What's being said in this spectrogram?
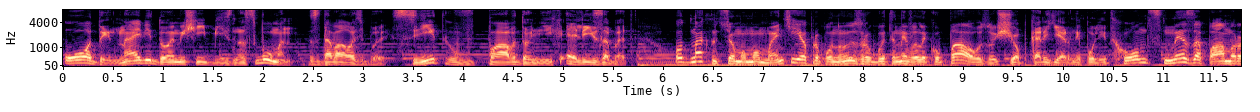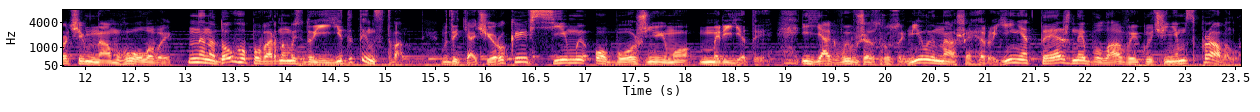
оди найвідомішій бізнес-вумен. Здавалось би, світ впав до ніг Елізабет. Однак на цьому моменті я пропоную зробити невелику паузу, щоб кар'єрний політ Холмс не запаморочив нам голови. Ненадовго повернемось до її дитинства. В дитячі роки всі ми обожнюємо мріяти. І як ви вже зрозуміли, наша героїня теж не була виключенням з правил.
